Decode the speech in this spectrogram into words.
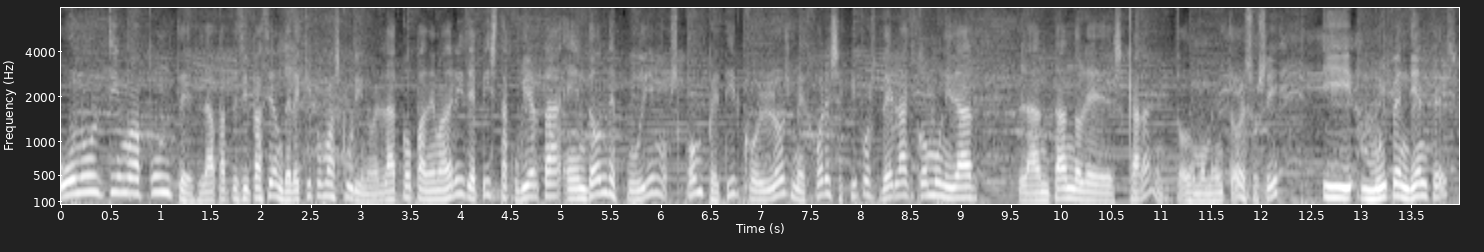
Un último apunte, la participación del equipo masculino en la Copa de Madrid de pista cubierta en donde pudimos competir con los mejores equipos de la comunidad plantándoles cara en todo momento, eso sí, y muy pendientes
